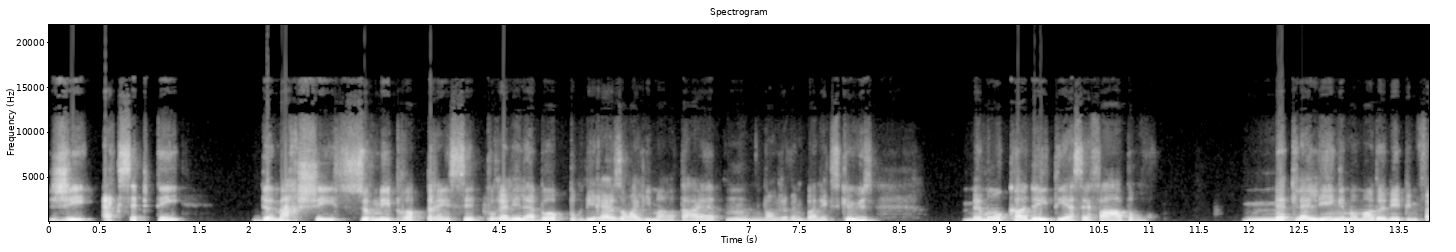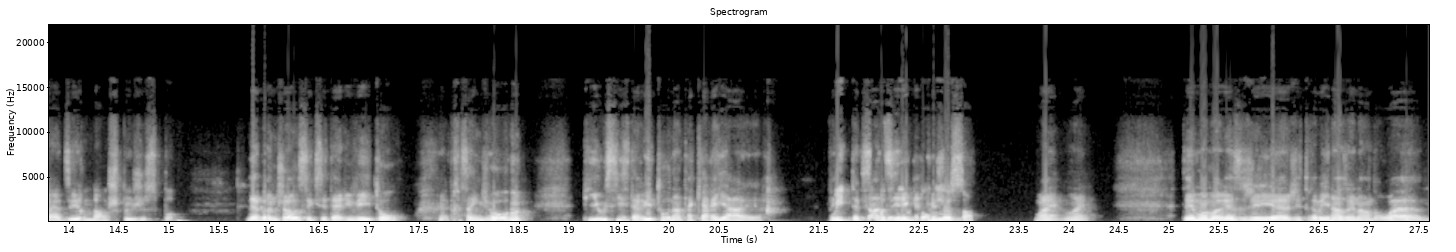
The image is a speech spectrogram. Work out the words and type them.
J'ai accepté de marcher sur mes propres principes pour aller là-bas pour des raisons alimentaires. Hmm, donc, j'avais une bonne excuse. Mais mon code a été assez fort pour mettre la ligne à un moment donné puis me faire dire non, je peux juste pas. La bonne chose, c'est que c'est arrivé tôt, après cinq jours. Puis aussi, c'est arrivé tôt dans ta carrière. Oui, tu as pu en tirer une bonne chose. leçon. Ouais, ouais. Tu sais, moi, Maurice, j'ai euh, travaillé dans un endroit, euh,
